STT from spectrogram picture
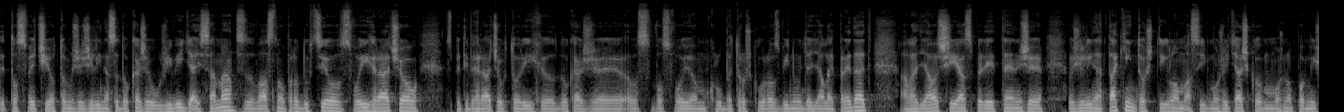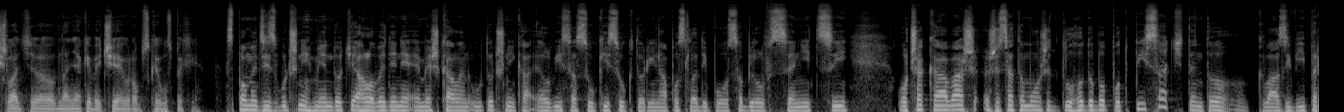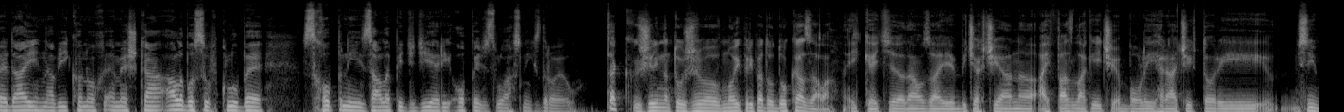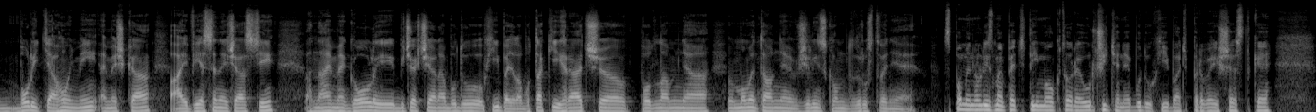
to svedčí o tom, že Žilina sa dokáže uživiť aj sama s vlastnou produkciou svojich hráčov, respektíve hráčov, ktorých dokáže vo svojom klube trošku rozvinúť a ďalej predať. Ale ďalší aspekt je ten, že Žilina takýmto štýlom asi môže ťažko možno pomýšľať na nejaké väčšie európske úspechy. Spomedzi zvučných mien dotiahlo vedenie Emeška len útočníka Elvisa Sukisu, ktorý naposledy pôsobil v Senici. Očakávaš, že sa to môže dlhodobo podpísať, tento kvázi výpredaj na výkonoch Emeška, alebo sú v klube schopní zalepiť diery opäť z vlastných zdrojov? Tak Žilina to už v mnohých prípadoch dokázala, i keď naozaj Bičachčian aj Fazlagič boli hráči, ktorí myslím, boli ťahoňmi MŠK aj v jesenej časti. A najmä góly Bičachčiana budú chýbať, lebo taký hráč podľa mňa momentálne v Žilinskom družstve nie je. Spomenuli sme 5 tímov, ktoré určite nebudú chýbať prvej šestke,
